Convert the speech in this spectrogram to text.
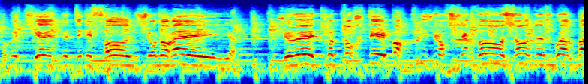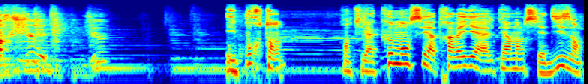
Qu'on me tienne le téléphone sur l'oreille. Je veux être porté par plusieurs servants sans devoir marcher. Et pourtant, quand il a commencé à travailler à Alternance il y a 10 ans,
